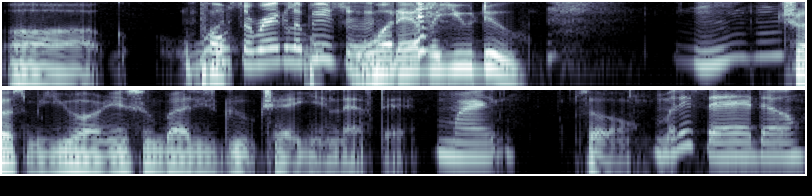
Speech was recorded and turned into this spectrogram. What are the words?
or what, post a regular picture. whatever you do, hmm trust me, you are in somebody's group chat getting laughed at. Right. So But it's sad though.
